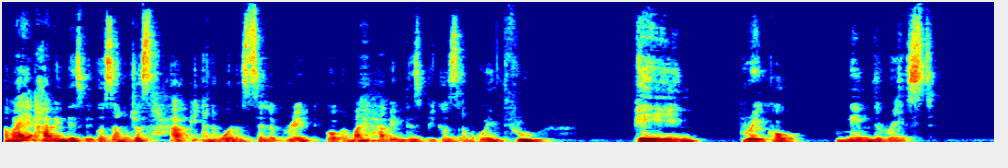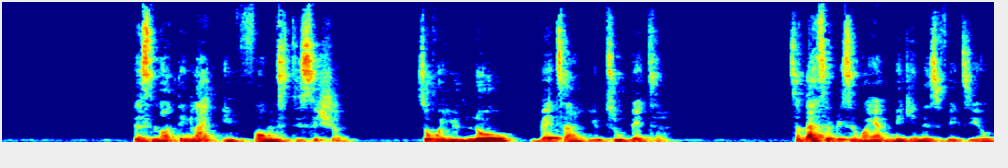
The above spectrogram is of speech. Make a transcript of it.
Am I having this because I'm just happy and I want to celebrate? Or am I having this because I'm going through pain, breakup, name the rest? There's nothing like informed decision. So when you know better, you do better. So that's the reason why I'm making this video.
